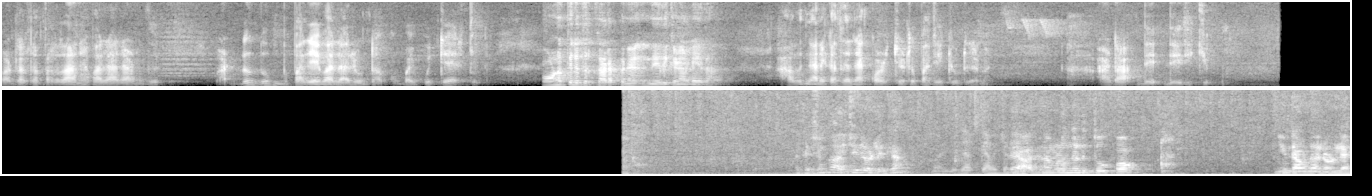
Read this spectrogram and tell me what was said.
പണ്ടത്തെ പ്രധാന പലഹാരമാണിത് പണ്ടും പല പലഹാരം ഉണ്ടാക്കും വൈകുറ്റേരത്തിൽ ഓണത്തിന് തൃക്കാരപ്പന് നീതിക്കണ അടേതാ അത് ഞാനൊക്കെ തന്നെ കുഴച്ചിട്ട് പതിയിട്ട് വിടുകയാണ് അട ധരിക്കും അത്യാവശ്യം കാഴ്ചയില്ല വെള്ളിക്ക? ആദ്യം നമ്മളൊന്ന് എടുത്തു. ഇപ്പൊ ഇനി ഉണ്ടാവുന്നല്ലോ അല്ലേ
